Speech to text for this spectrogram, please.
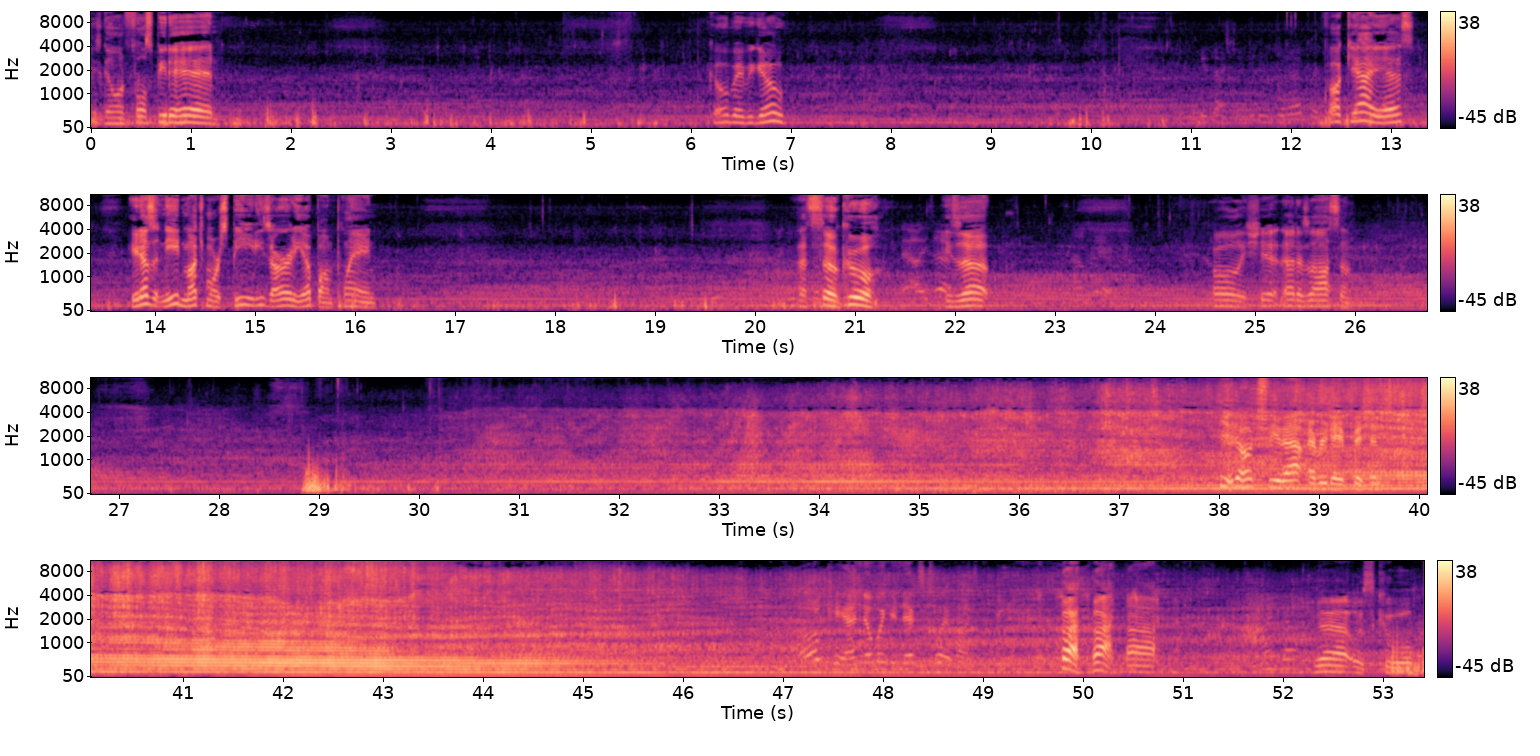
He's going full speed ahead. Go, baby, go. Fuck yeah, he is. He doesn't need much more speed. He's already up on plane. That's so cool. He's up. Holy shit, that is awesome. You don't see that everyday fishing. Okay, I know what your next play was. that was cool.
